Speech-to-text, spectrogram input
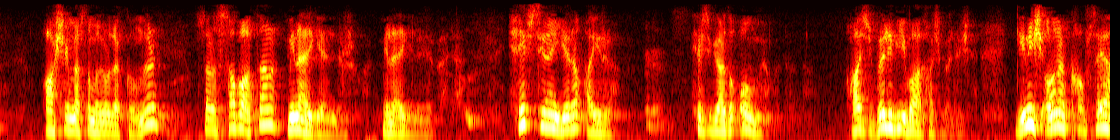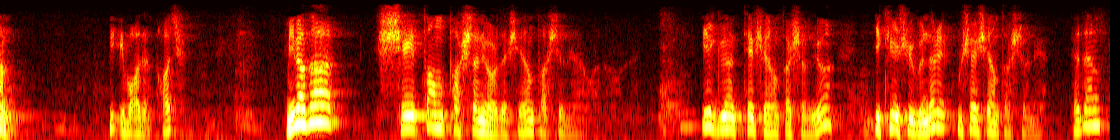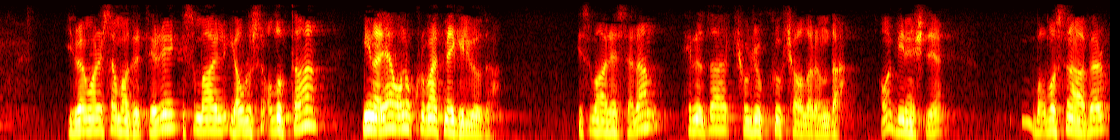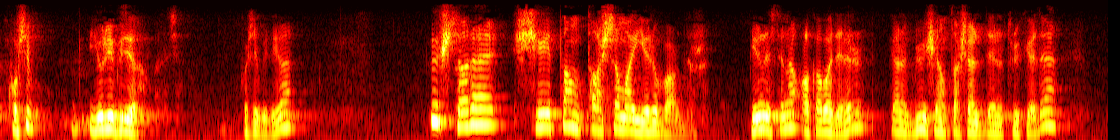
Akşam yaslamız orada kılınır. Sonra sabahtan Mina'ya gelinir. Mina'ya gelinir böyle. Hepsinin yeri ayrı. Hepsi bir yerde olmuyor. Hac böyle bir ibadet hac böylece. Geniş alanı kapsayan bir ibadet hac. Mina'da şeytan taşlanıyor da şeytan taşlanıyor. İlk gün tek şeytan taşlanıyor. İkinci günler üçer şeytan taşlanıyor. Neden? İbrahim Aleyhisselam Hazretleri İsmail yavrusunu alıp da Mina'ya onu kurban etmeye geliyordu. İsmail Aleyhisselam henüz daha çocukluk çağlarında. Ama bilinçli. Babasına haber koşup yürüyüp gidiyor. Koşup gidiyor. Üç tane şeytan taşlama yeri vardır. Birincisine akaba denir. Yani büyük şeytan taşları denir Türkiye'de.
